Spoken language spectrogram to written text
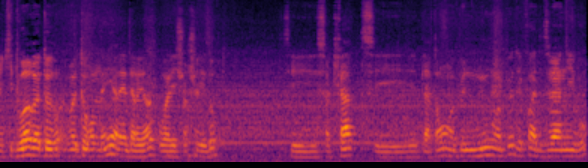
mais qui doit retour- retourner à l'intérieur pour aller chercher les autres. C'est Socrate, c'est Platon, un peu nous, un peu, des fois, à divers niveaux.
